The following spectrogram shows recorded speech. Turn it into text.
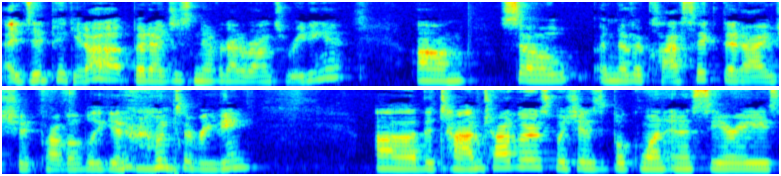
I did pick it up, but I just never got around to reading it. Um, so another classic that I should probably get around to reading. Uh, the Time Travelers, which is book one in a series,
